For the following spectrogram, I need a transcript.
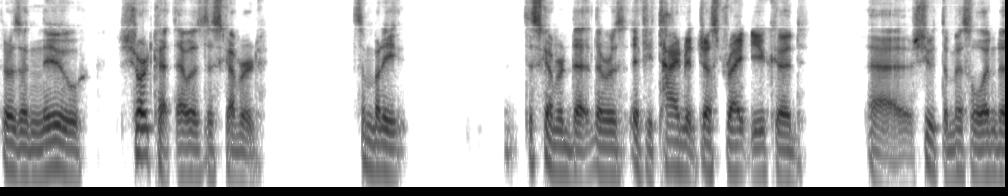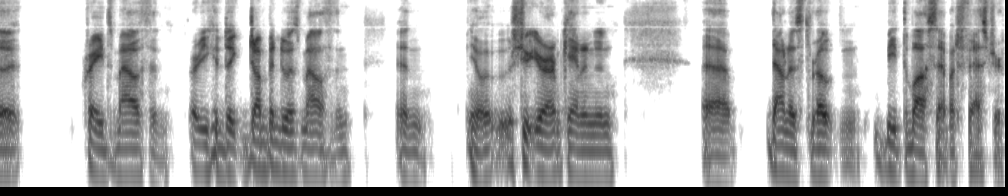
there was a new shortcut that was discovered. Somebody discovered that there was, if you timed it just right, you could uh, shoot the missile into Kraid's mouth, and or you could like, jump into his mouth and and you know shoot your arm cannon and uh, down his throat and beat the boss that much faster.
